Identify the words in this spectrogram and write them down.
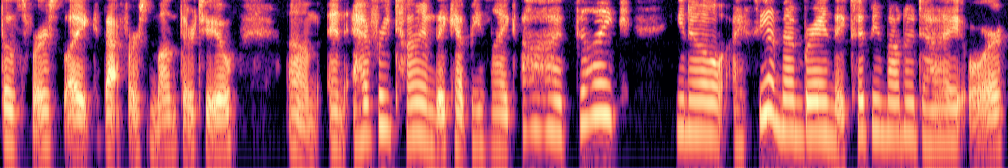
those first, like that first month or two. Um, and every time they kept being like, oh, I feel like, you know, I see a membrane, they could be mono monodi, or,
